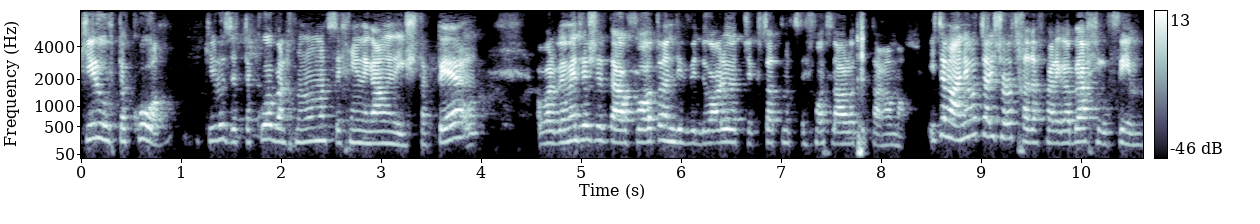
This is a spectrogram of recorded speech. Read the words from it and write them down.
כאילו הוא תקוע. כאילו זה תקוע ואנחנו לא מצליחים לגמרי להשתפר, אבל באמת יש את ההופעות האינדיבידואליות שקצת מצליחות להעלות את הרמה. איתמר, אני רוצה לשאול אותך דווקא לגבי החילופים.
